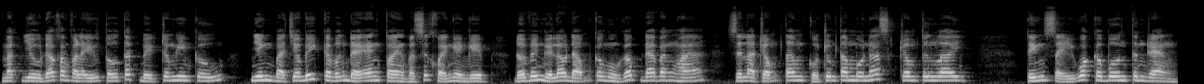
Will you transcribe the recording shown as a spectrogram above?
Mặc dù đó không phải là yếu tố tách biệt trong nghiên cứu, nhưng bà cho biết các vấn đề an toàn và sức khỏe nghề nghiệp đối với người lao động có nguồn gốc đa văn hóa sẽ là trọng tâm của trung tâm Monash trong tương lai. Tiến sĩ Walkerbone tin rằng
